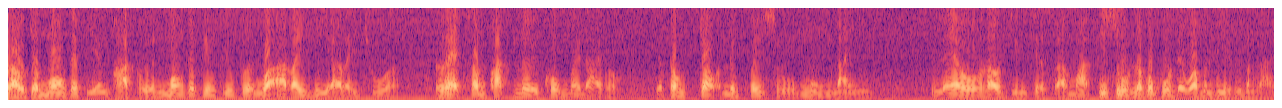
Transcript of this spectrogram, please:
เราจะมองแต่เพียงผาดเผิน มองแต่เพียงผิวเผินว่าอะไรดีอะไรชั่ว แรกสัมผัสเลยคงไม่ได้หรอกจะต้องเจาะลึกไปสู่มุมใน แล้วเราจึงจะสามารถพิสูจน์แล้วก็พูดได้ว่ามันดีหรือมันร้าย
